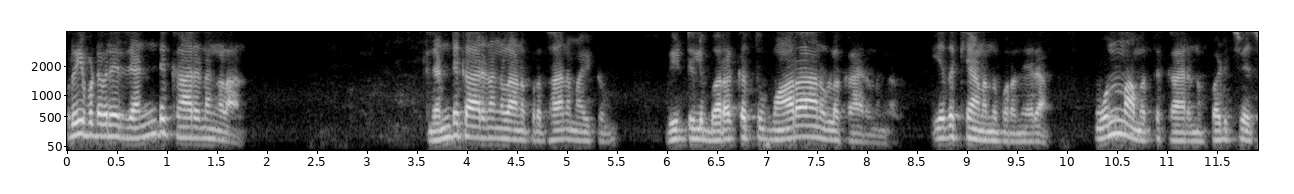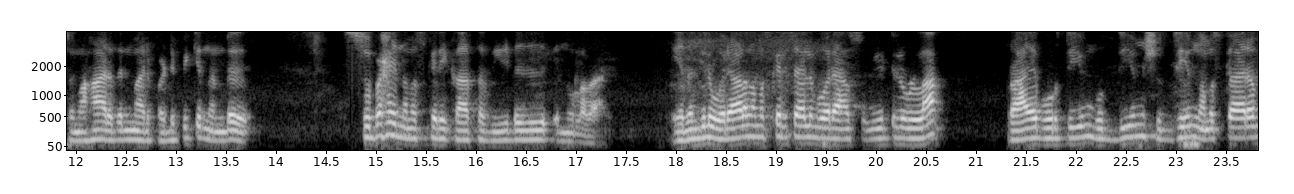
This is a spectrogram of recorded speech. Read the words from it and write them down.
പ്രിയപ്പെട്ടവരെ രണ്ട് കാരണങ്ങളാണ്. രണ്ട് കാരണങ്ങളാണ് പ്രധാനമായിട്ടും വീട്ടിൽ ബറക്കത്ത് മാറാനുള്ള കാരണങ്ങൾ. ഏതൊക്കെയാണെന്ന് പറഞ്ഞുതരാം. ഒന്നാമത്തെ കാരണം പഠിച്ചു വെച്ച മഹാരഥന്മാർ പഠിപ്പിക്കുന്നുണ്ട്. സുബഹ നമസ്കരിക്കാത്ത വീട് എന്നുള്ളതാണ്. ഏതെങ്കിലും ഒരാളെ നമസ്കരിച്ചാലും പോരാ. വീട്ടിലുള്ള പ്രായപൂർത്തിയും ബുദ്ധിയും ശുദ്ധിയും നമസ്കാരം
